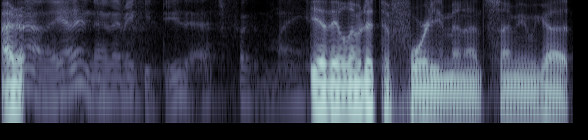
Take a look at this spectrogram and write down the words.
I don't. No, they, I didn't know they make you do that. That's fucking lame. Yeah, they limit it to 40 minutes. I mean, we got.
